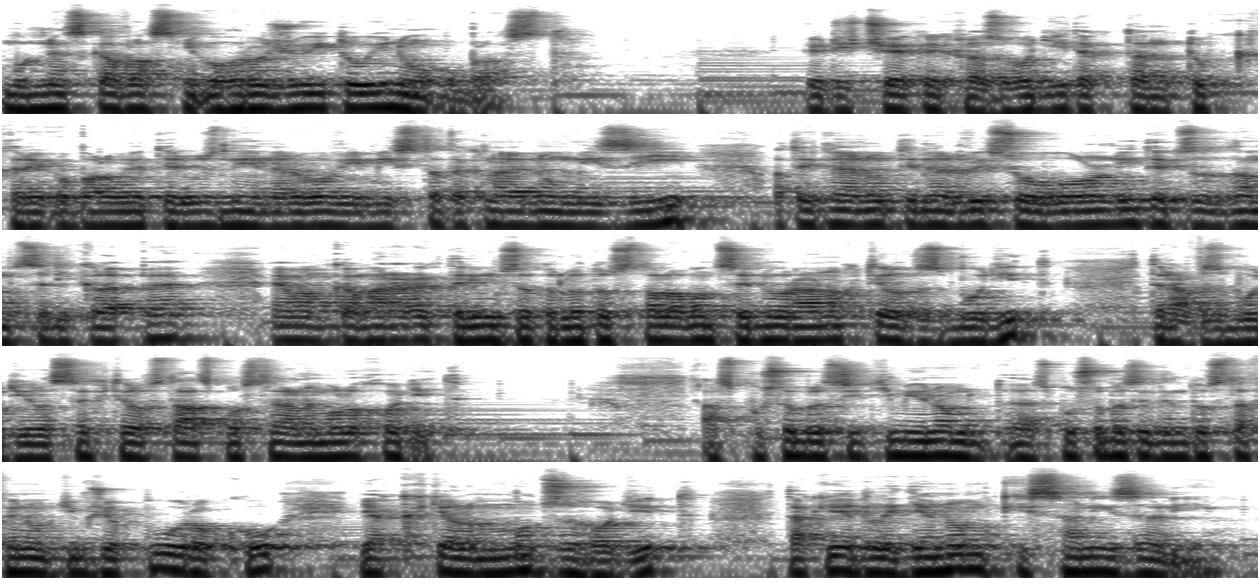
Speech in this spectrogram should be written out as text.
mu dneska vlastně ohrožují tu jinou oblast. Že když člověk rychle zhodí, tak ten tuk, který obaluje ty různé nervové místa, tak najednou mizí a teď najednou ty nervy jsou volné, teď se to tam celý klepe. Já mám kamaráda, který mu se tohle stalo, on se jednou ráno chtěl vzbudit, teda vzbudil se, chtěl vstát z postele nemohl chodit. A způsobil si, tím jenom, způsobil si tento stav jenom tím, že půl roku, jak chtěl moc zhodit, tak jedl jenom kysaný zelí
